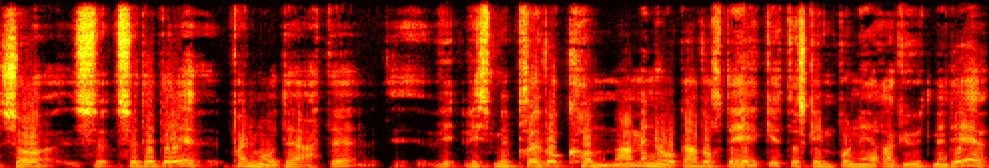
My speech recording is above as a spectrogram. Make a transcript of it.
Så, så, så det er det på en måte at det, hvis vi prøver å komme med noe av vårt eget og skal imponere Gud med det,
